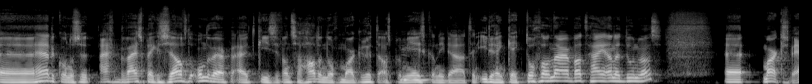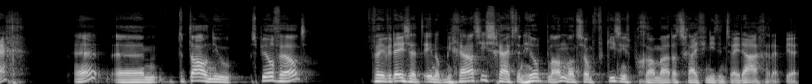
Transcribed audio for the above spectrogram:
Uh, hè, dan konden ze eigenlijk bij wijze van spreken zelf de onderwerpen uitkiezen, want ze hadden nog Mark Rutte als premierskandidaat en iedereen keek toch wel naar wat hij aan het doen was. Uh, Mark is weg. Hè? Um, totaal nieuw speelveld. VVD zet in op migratie, schrijft een heel plan. Want zo'n verkiezingsprogramma, dat schrijf je niet in twee dagen. Daar heb je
